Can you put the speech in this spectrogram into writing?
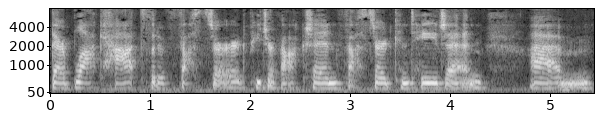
their black hat sort of festered putrefaction, festered contagion, um,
